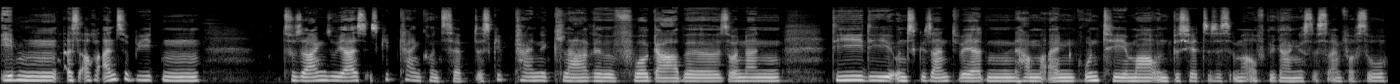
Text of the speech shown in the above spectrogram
eben es auch anzubieten, zu sagen, so ja, es, es gibt kein Konzept, es gibt keine klare Vorgabe, sondern die, die uns gesandt werden, haben ein Grundthema und bis jetzt ist es immer aufgegangen. Es ist einfach so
